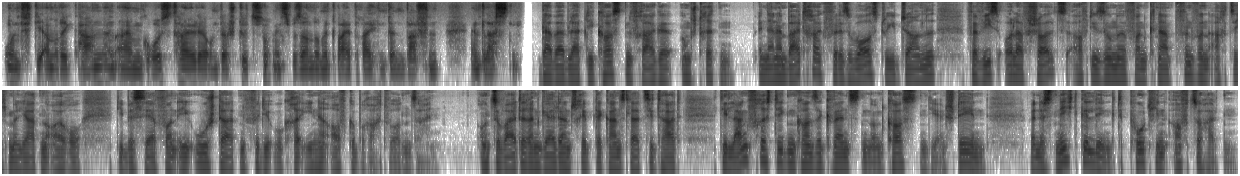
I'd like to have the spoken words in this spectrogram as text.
und die Amerikaner in einem Großteil der Unterstützung, insbesondere mit weitreichenden Waffen, entlasten. Dabei bleibt die Kostenfrage umstritten. In einem Beitrag für das Wall Street Journal verwies Olaf Scholz auf die Summe von knapp 85 Milliarden Euro, die bisher von EU-Staaten für die Ukraine aufgebracht worden seien. Und zu weiteren Geldern schrieb der Kanzler Zitat Die langfristigen Konsequenzen und Kosten, die entstehen, wenn es nicht gelingt, Putin aufzuhalten,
